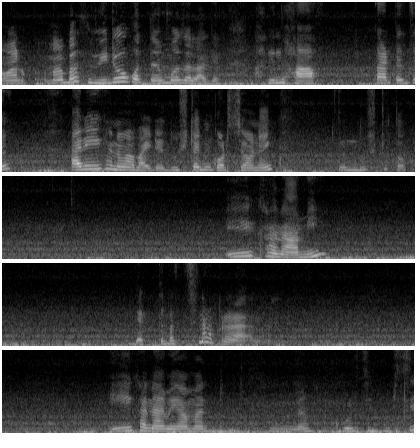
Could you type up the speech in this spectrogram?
আমার আমার বাস ভিডিও করতে মজা লাগে। কিন্তু হাফ কাটে যে। আর এইখানে আমার বাড়িটা দুষ্টামি করছে অনেক। দুষ্ট তো। এইখানে আমি দেখতে পাচ্ছেন আপনারা এইখানে আমি আমার ঘুরছি ঘুরছি।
